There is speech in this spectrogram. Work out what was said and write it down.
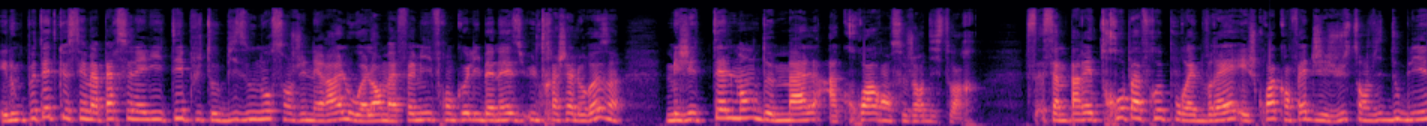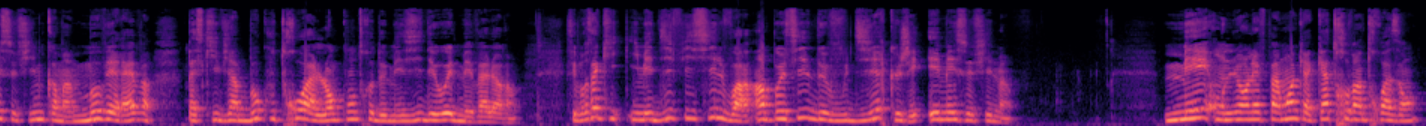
Et donc peut-être que c'est ma personnalité plutôt bisounours en général, ou alors ma famille franco-libanaise ultra chaleureuse, mais j'ai tellement de mal à croire en ce genre d'histoire. Ça, ça, me paraît trop affreux pour être vrai, et je crois qu'en fait j'ai juste envie d'oublier ce film comme un mauvais rêve, parce qu'il vient beaucoup trop à l'encontre de mes idéaux et de mes valeurs. C'est pour ça qu'il m'est difficile, voire impossible de vous dire que j'ai aimé ce film. Mais on ne lui enlève pas moins qu'à 83 ans,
